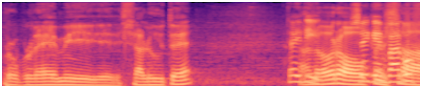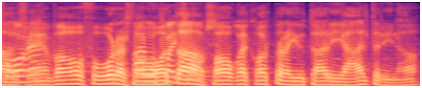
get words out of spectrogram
problemi di salute, allora ho pensato, se vado fuori stavolta farò qualcosa per aiutare gli altri, no?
